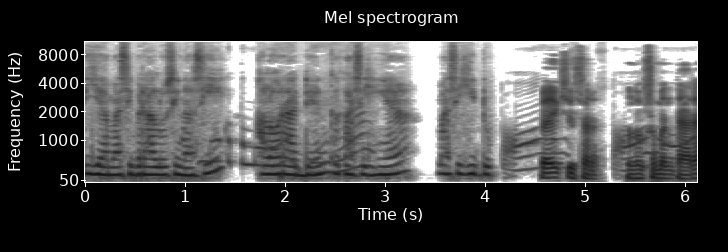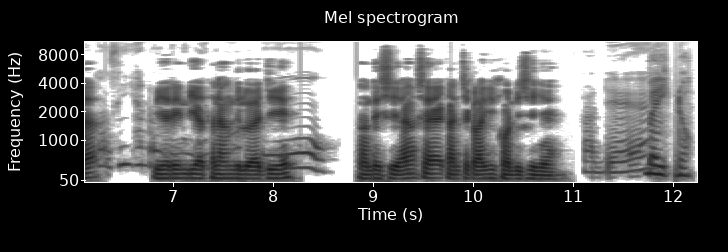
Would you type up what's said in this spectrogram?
Dia masih berhalusinasi Ketemu kalau Raden kekasihnya masih hidup. Baik, suster. Untuk sementara, biarin dia tenang dulu aja ya. Nanti siang saya akan cek lagi kondisinya. Raden. Baik, Dok.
